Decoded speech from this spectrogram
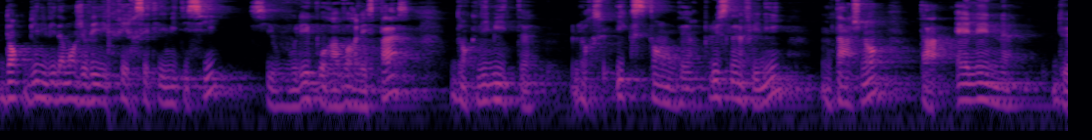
دونك بيان ايفيدامون جو في écrire cette limite ici si vous voulez pour avoir l'espace donc limite lorsque x tend vers plus l'infini نتاع شنو تاع ln de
